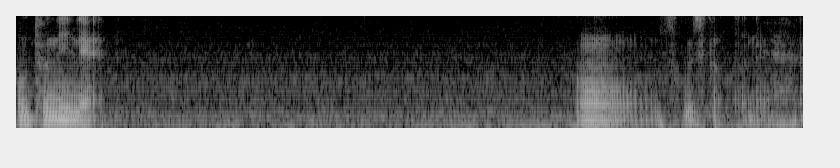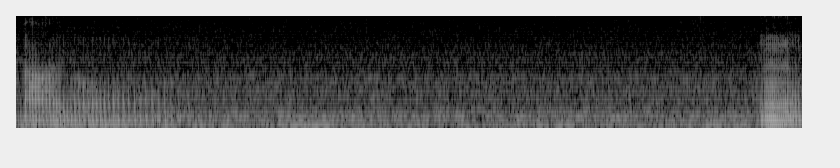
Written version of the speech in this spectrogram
本当にねうん美しかったね。あのうん。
